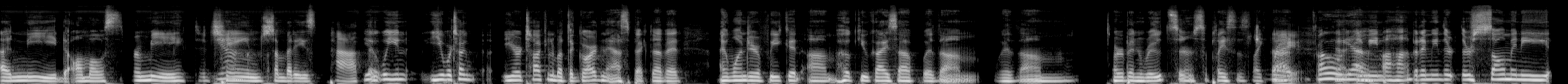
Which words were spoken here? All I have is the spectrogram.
a need almost for me to change somebody's path. Yeah, well, you you were talking you're talking about the garden aspect of it. I wonder if we could um, hook you guys up with um with um urban roots or some places like that. right oh, Uh, yeah. I mean, uh-huh. but I mean, there, there's so many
